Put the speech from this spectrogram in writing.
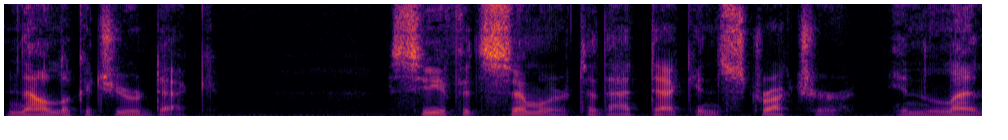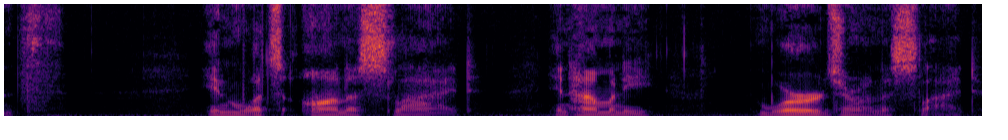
Now look at your deck. See if it's similar to that deck in structure, in length, in what's on a slide, in how many words are on a slide.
